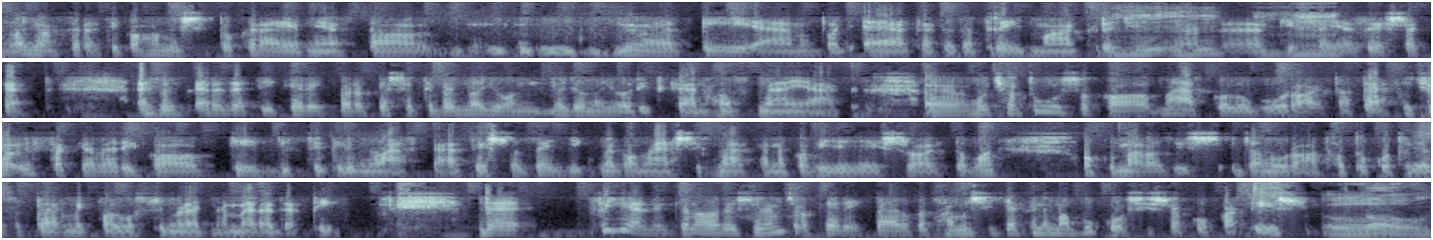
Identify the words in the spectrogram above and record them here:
nagyon szeretik a hamisítók ráérni ezt a TM vagy E, tehát ez a trademark mhm, registered uh-huh, kifejezéseket. Ez az eredeti kerékpárok esetében nagyon-nagyon ritkán használják. Hogyha túl sok a márka logó rajta, tehát hogyha összekeverik a két disziplin márkát, és az egyik meg a másik márkának a vigyegye is rajta van, akkor már az is gyanúra adhat okot, hogy ez a termék valószínűleg nem eredeti. De figyelnünk kell arra is, hogy nem csak a kerékpárokat hamisítják, hanem a bukós isakokat is. Ó, oh, oh.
